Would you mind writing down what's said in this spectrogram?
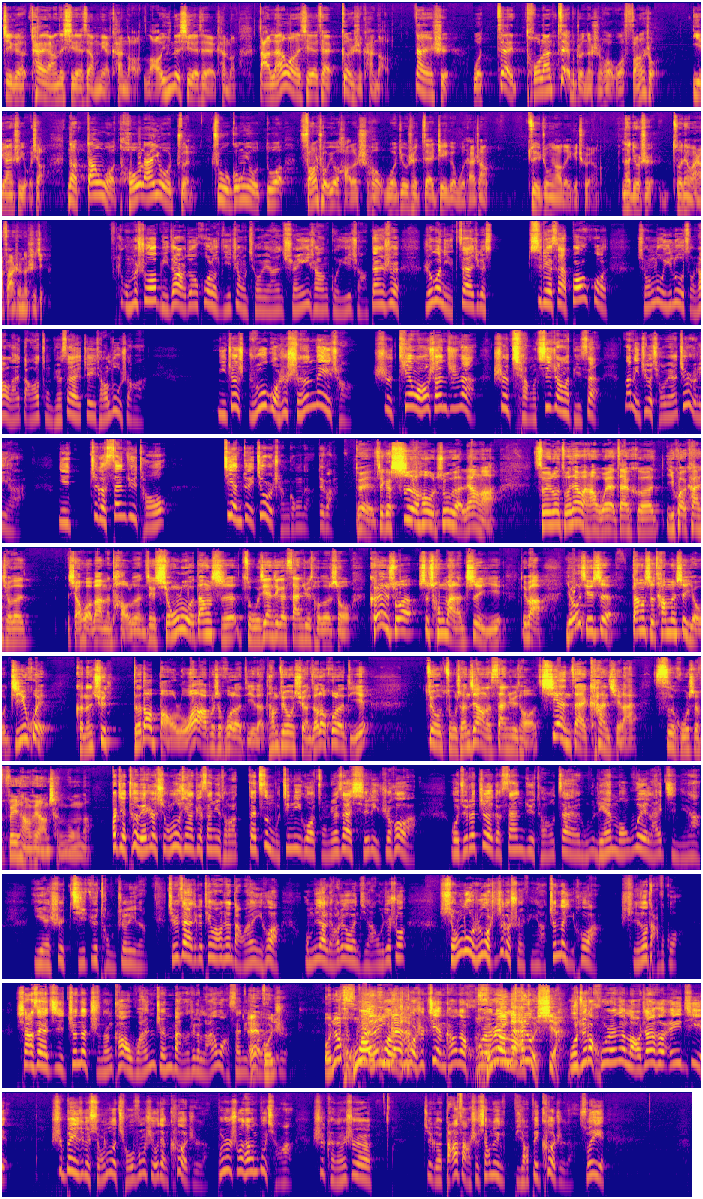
这个太阳的系列赛我们也看到了，老鹰的系列赛也看到了，打篮网的系列赛更是看到了。但是我在投篮再不准的时候，我防守依然是有效。那当我投篮又准。助攻又多，防守又好的时候，我就是在这个舞台上最重要的一个球员了。那就是昨天晚上发生的事情。我们说米德尔顿、霍勒迪这种球员神一场鬼一场，但是如果你在这个系列赛，包括雄鹿一路走上来打到总决赛这一条路上啊，你这如果是神那一场是天王山之战，是抢七这样的比赛，那你这个球员就是厉害，你这个三巨头舰队就是成功的，对吧？对这个事后诸葛亮啊，所以说昨天晚上我也在和一块看球的小伙伴们讨论，这个雄鹿当时组建这个三巨头的时候，可以说是充满了质疑，对吧？尤其是当时他们是有机会可能去得到保罗而不是霍勒迪的，他们最后选择了霍勒迪，最后组成这样的三巨头，现在看起来似乎是非常非常成功的。而且特别是雄鹿现在这三巨头啊，在字母经历过总决赛洗礼之后啊。我觉得这个三巨头在联盟未来几年啊，也是极具统治力的。其实，在这个天王山打完以后啊，我们就在聊这个问题啊。我就说，雄鹿如果是这个水平啊，真的以后啊，谁都打不过。下赛季真的只能靠完整版的这个篮网三巨头。哎，我我觉得湖人应该如果是健康的湖人，应该还有戏啊。我觉得湖人的老詹和 AT 是被这个雄鹿的球风是有点克制的，不是说他们不强啊，是可能是。这个打法是相对比较被克制的，所以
